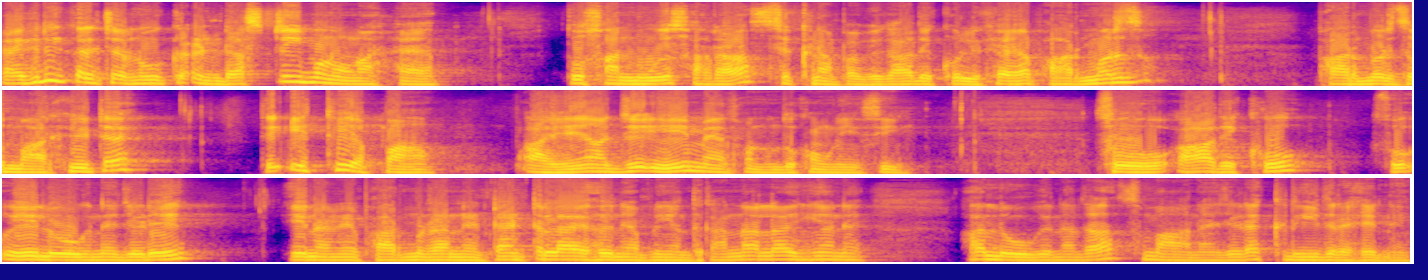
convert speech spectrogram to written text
ਐਗਰੀਕਲਚਰ ਨੂੰ ਇੱਕ ਇੰਡਸਟਰੀ ਬਣਾਉਣਾ ਹੈ ਤਾਂ ਸਾਨੂੰ ਇਹ ਸਾਰਾ ਸਿੱਖਣਾ ਪਵੇਗਾ। ਆਹ ਦੇਖੋ, ਲਿਖਿਆ ਹੋਇਆ ਫਾਰਮਰਸ ਫਾਰਮਰਸ ਮਾਰਕੀਟ ਹੈ ਤੇ ਇੱਥੇ ਆਪਾਂ ਆਏ ਆ ਅੱਜ ਇਹ ਮੈਂ ਤੁਹਾਨੂੰ ਦਿਖਾਉਣੀ ਸੀ। ਸੋ ਆਹ ਦੇਖੋ, ਸੋ ਇਹ ਲੋਕ ਨੇ ਜਿਹੜੇ ਇਹਨਾਂ ਨੇ ਫਾਰਮਰਾਂ ਨੇ ਟੈਂਟ ਲਾਏ ਹੋਏ ਨੇ, ਆਪਣੀਆਂ ਦੁਕਾਨਾਂ ਲਾਈਆਂ ਨੇ। ਆਹ ਲੋਕ ਇਹਨਾਂ ਦਾ ਸਮਾਨ ਹੈ ਜਿਹੜਾ ਖਰੀਦ ਰਹੇ ਨੇ।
